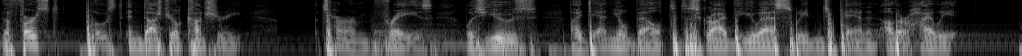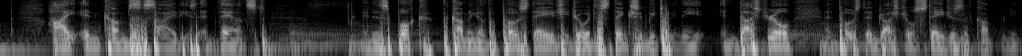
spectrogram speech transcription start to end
The first post industrial country term phrase was used by Daniel Bell to describe the US, Sweden, Japan, and other highly high income societies advanced. In his book, The Coming of the Post Age, he drew a distinction between the industrial and post industrial stages of, company,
